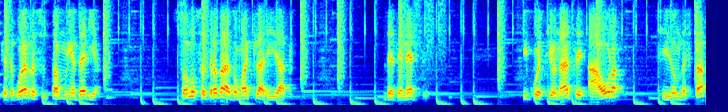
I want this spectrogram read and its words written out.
que te puede resultar muy etérea, solo se trata de tomar claridad, detenerte y cuestionarte ahora si donde estás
